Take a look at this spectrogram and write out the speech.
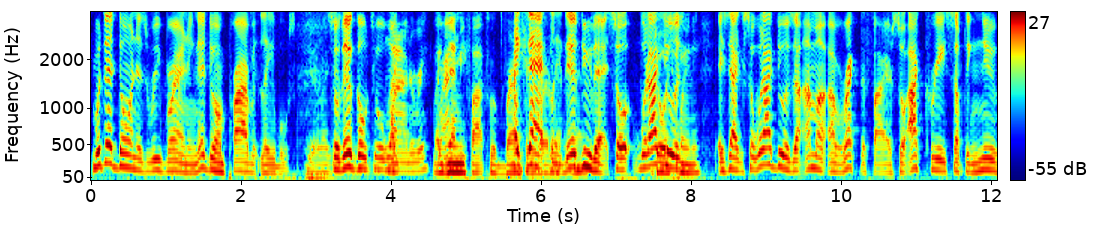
what they're doing is rebranding they're doing private labels Yeah, like- so they'll go to a like- winery like right? Jamie Foxx with Brown. Exactly they'll yeah. do that so what i do is Clooney. exactly so what i do is i'm a, a rectifier so i create something new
